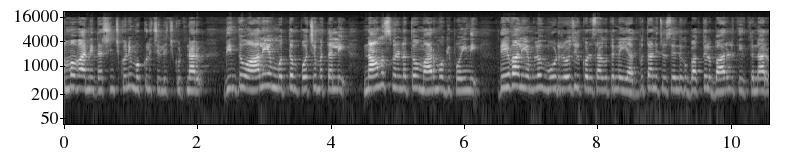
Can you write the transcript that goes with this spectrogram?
అమ్మవారిని దర్శించుకుని మొక్కులు చెల్లించుకుంటున్నారు. దీంతో ఆలయం మొత్తం పోచమ్మ తల్లి నామస్మరణతో మారుమోగిపోయింది. దేవాలయంలో మూడు రోజులు కొనసాగుతున్న ఈ అద్భుతాన్ని చూసేందుకు భక్తులు బారులు తీరుతున్నారు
